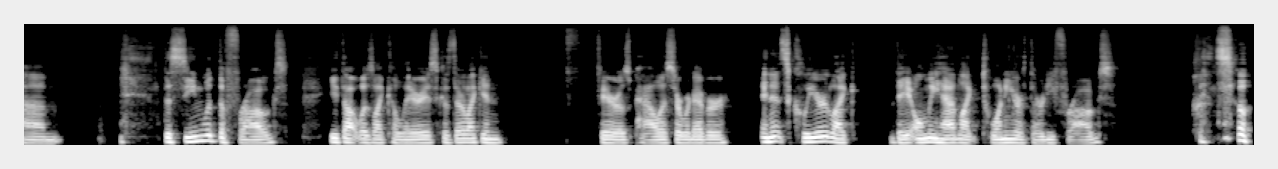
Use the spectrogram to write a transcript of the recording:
um the scene with the frogs he thought was like hilarious because they're like in pharaoh's palace or whatever and it's clear like they only had like 20 or 30 frogs and so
